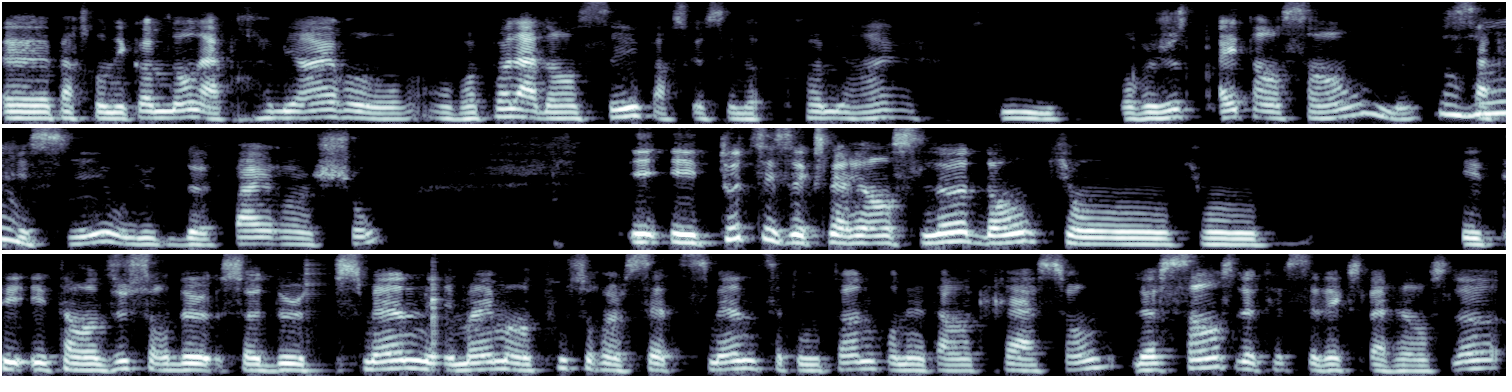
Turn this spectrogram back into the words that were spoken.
parce qu'on est comme non, la première, on ne va pas la danser parce que c'est notre première. Puis on veut juste être ensemble, mmh s'apprécier au lieu de faire un show. Et, toutes ces expériences-là, donc, qui ont, qui ont été étendu sur deux, deux semaines, mais même en tout sur un sept semaines cet automne qu'on est en création. Le sens de cette expérience-là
